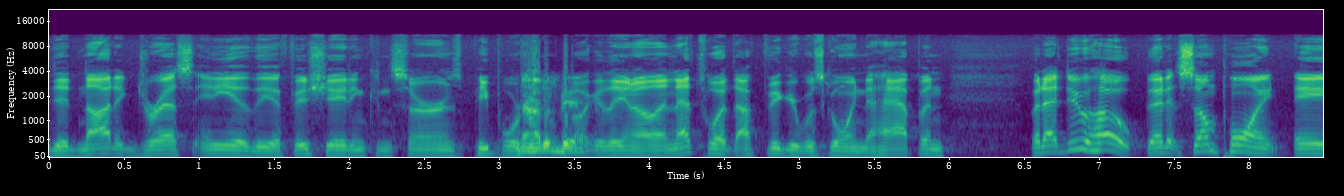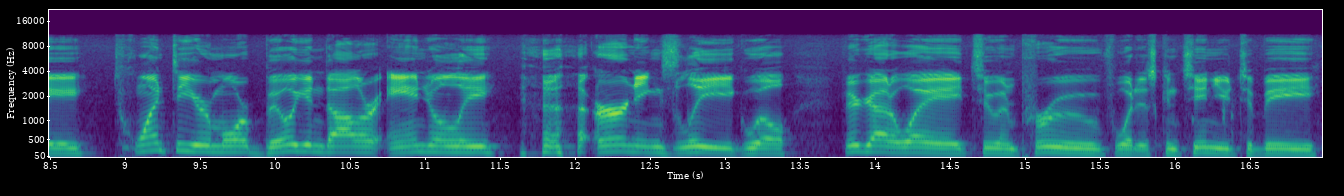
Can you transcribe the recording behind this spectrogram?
did not address any of the officiating concerns. People were Not a bit. you know, and that's what I figured was going to happen. But I do hope that at some point a 20 or more billion dollar annually earnings league will figure out a way to improve what has continued to be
